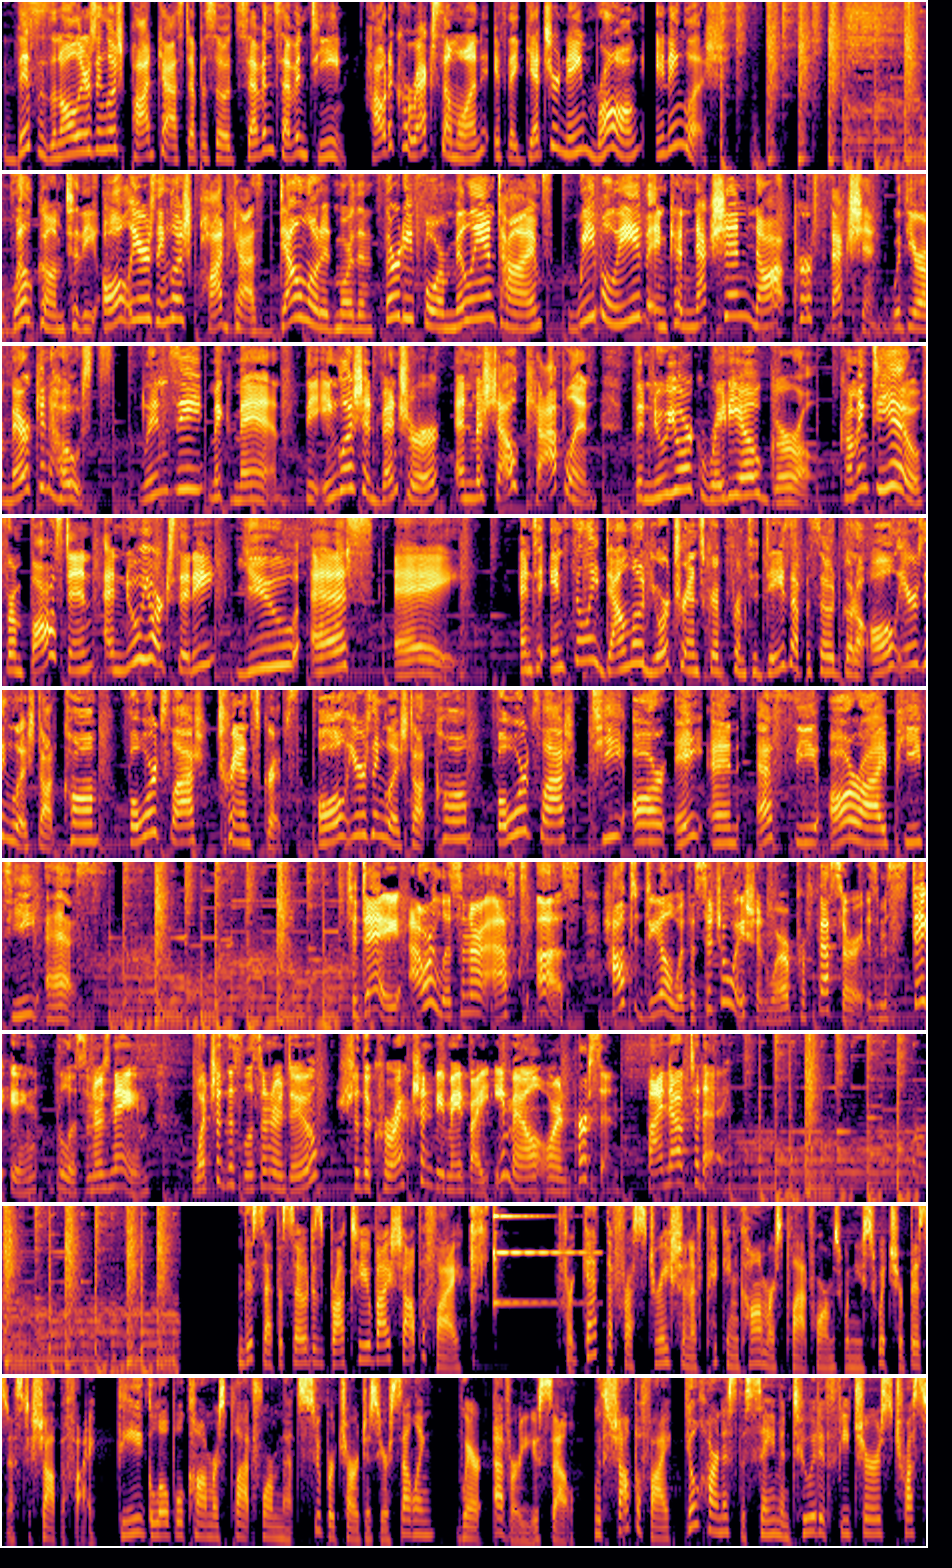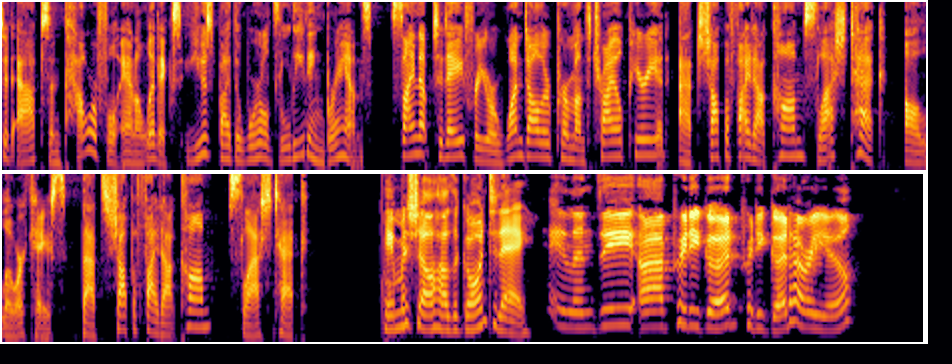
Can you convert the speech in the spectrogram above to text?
This is an All Ears English podcast, episode 717 How to Correct Someone If They Get Your Name Wrong in English. Welcome to the All Ears English podcast, downloaded more than 34 million times. We believe in connection, not perfection, with your American hosts, Lindsay McMahon, the English adventurer, and Michelle Kaplan, the New York radio girl coming to you from Boston and New York City, USA. And to instantly download your transcript from today's episode, go to allearsenglish.com forward slash transcripts. Allearsenglish.com forward slash T R A N S C R I P T S. Today, our listener asks us how to deal with a situation where a professor is mistaking the listener's name. What should this listener do? Should the correction be made by email or in person? Find out today. This episode is brought to you by Shopify. Forget the frustration of picking commerce platforms when you switch your business to Shopify, the global commerce platform that supercharges your selling wherever you sell. With Shopify, you'll harness the same intuitive features, trusted apps, and powerful analytics used by the world's leading brands. Sign up today for your $1 per month trial period at shopify.com slash tech, all lowercase. That's shopify.com slash tech. Hey, Michelle, how's it going today? Hey, Lindsay. Uh, pretty good. Pretty good. How are you?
